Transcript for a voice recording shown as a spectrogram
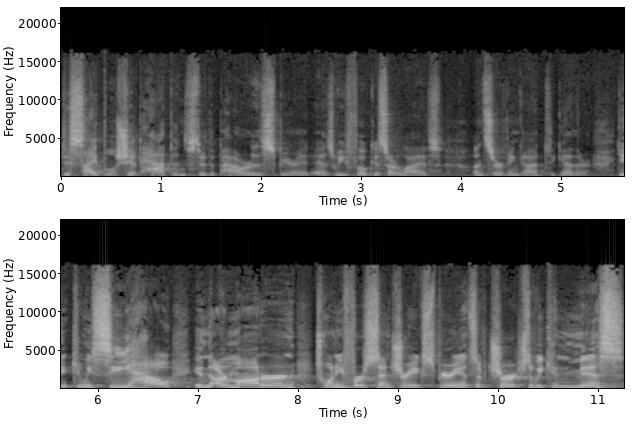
discipleship happens through the power of the Spirit as we focus our lives on serving God together. Can we see how, in our modern 21st century experience of church, that we can miss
